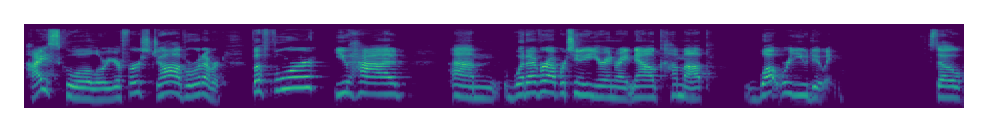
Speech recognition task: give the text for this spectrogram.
high school or your first job or whatever. Before you had um, whatever opportunity you're in right now come up, what were you doing? So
